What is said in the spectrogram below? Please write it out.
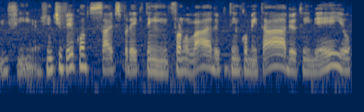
Enfim, a gente vê quantos sites por aí que tem formulário, que tem comentário, tem e-mail.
